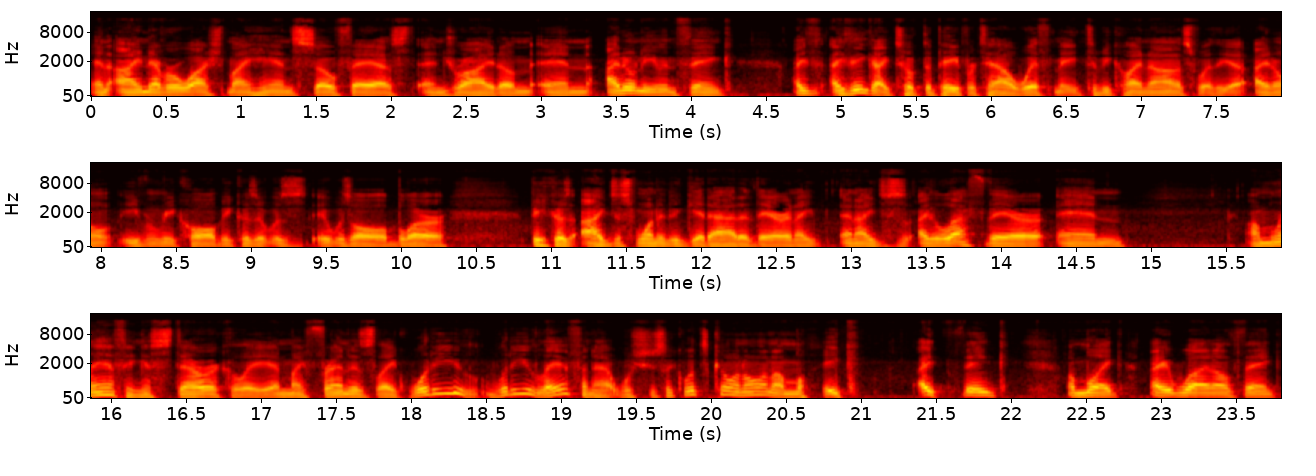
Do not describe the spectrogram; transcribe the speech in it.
And I never washed my hands so fast and dried them. And I don't even think, I, I think I took the paper towel with me, to be quite honest with you. I don't even recall because it was, it was all a blur because I just wanted to get out of there. And I, and I just, I left there and I'm laughing hysterically. And my friend is like, what are you, what are you laughing at? Well, she's like, what's going on? I'm like, I think, I'm like, I, well, I don't think,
